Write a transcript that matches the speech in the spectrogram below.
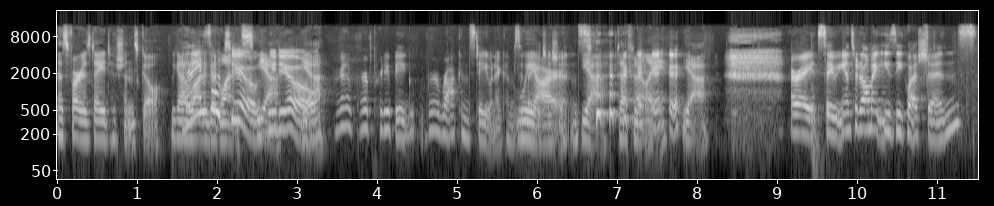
as far as dietitians go. We got a I lot of so good ones. Too. Yeah, we do. Yeah, we're, gonna, we're a pretty big. We're a rockin' state when it comes to we dietitians. Are. Yeah, definitely. yeah. All right. So you answered all my easy questions.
